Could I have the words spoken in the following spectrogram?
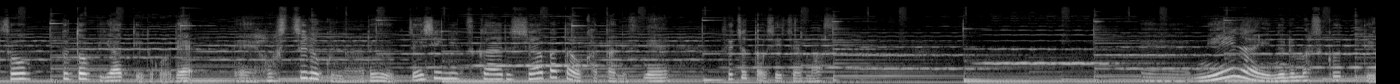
ソープトピアっていうところで、えー、保湿力のある全身に使えるシェアバターを買ったんですね。それちょっと教えちゃいます。見えないぬるマスクっていう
